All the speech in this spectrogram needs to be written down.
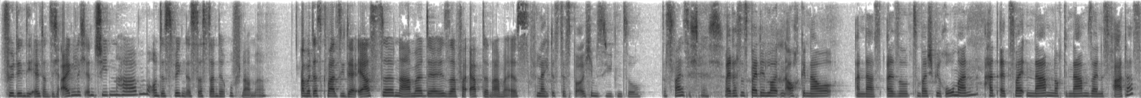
für den die Eltern sich eigentlich entschieden haben. Und deswegen ist das dann der Rufname. Aber das quasi der erste Name, der dieser vererbte Name ist. Vielleicht ist das bei euch im Süden so. Das weiß ich nicht. Weil das ist bei den Leuten auch genau anders. Also zum Beispiel Roman hat als zweiten Namen noch den Namen seines Vaters.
